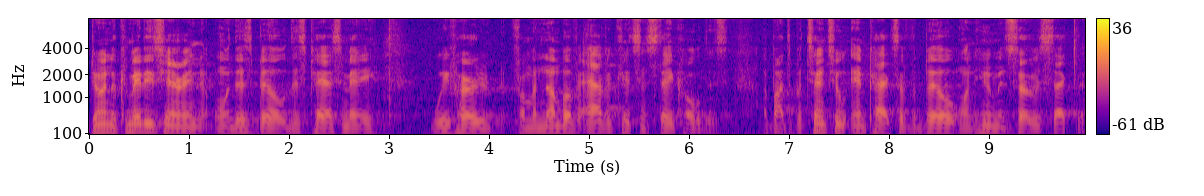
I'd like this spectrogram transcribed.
During the committee's hearing on this bill this past May, we've heard from a number of advocates and stakeholders about the potential impacts of the bill on human service sector.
